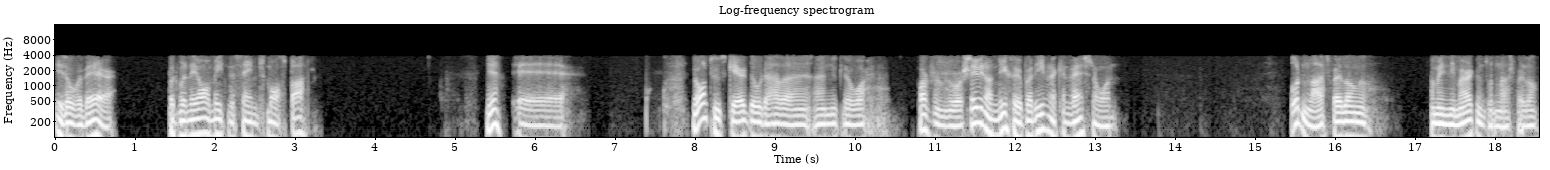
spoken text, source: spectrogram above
is over there, but when they all meet in the same small spot, Yeah. uh, They're all too scared though to have a, a nuclear war. Apart from the Russians. maybe not nuclear, but even a conventional one. Wouldn't last very long though. I mean the Americans wouldn't last very long.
